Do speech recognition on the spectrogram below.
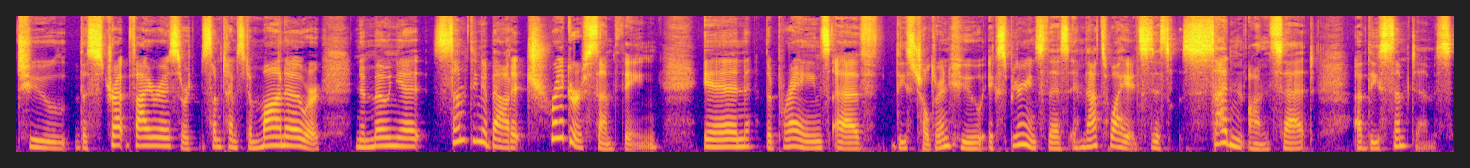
to the strep virus or sometimes to mono or pneumonia, something about it triggers something in the brains of these children who experience this. And that's why it's this sudden onset of these symptoms.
